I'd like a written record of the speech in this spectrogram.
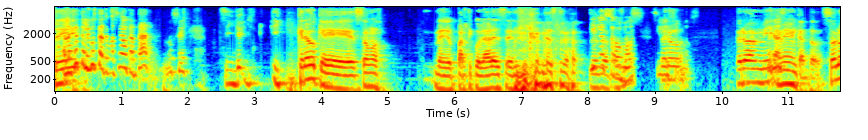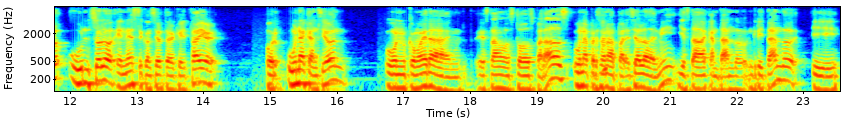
A la gente le gusta demasiado cantar, no sé. Sí, y creo que somos medio particulares en nuestro. Sí lo somos. pero, pero a mí, a mí me encantó. Solo un, solo en este concierto de Arcade Fire, por una canción, un, como era, estábamos todos parados, una persona apareció al lado de mí y estaba cantando, gritando y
